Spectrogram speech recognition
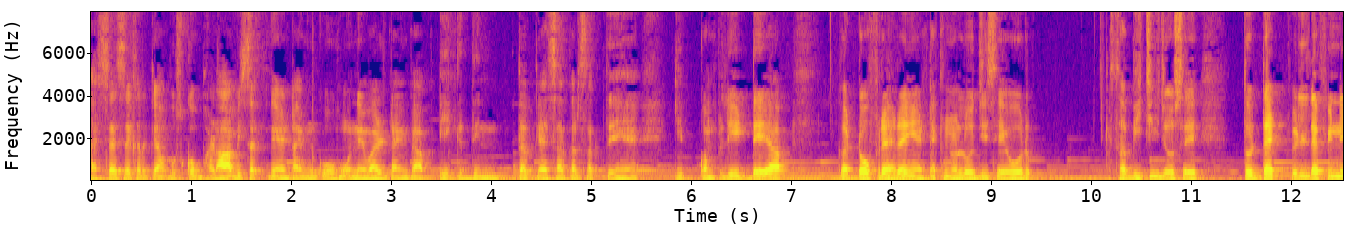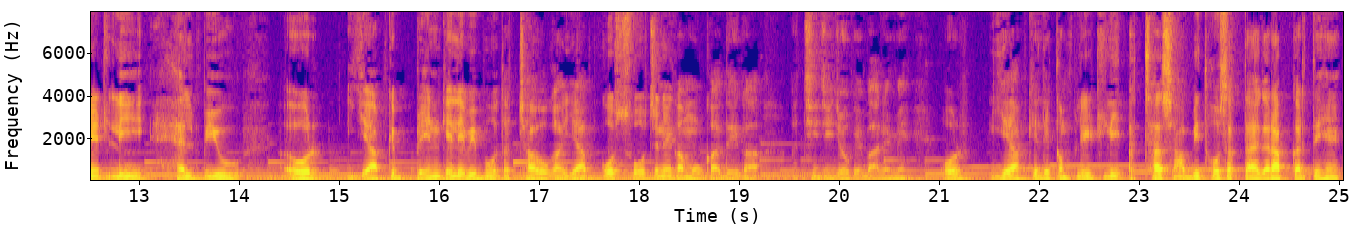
ऐसे ऐसे करके आप उसको बढ़ा भी सकते हैं टाइम को। होने वाले टाइम पे आप एक दिन तक ऐसा कर सकते हैं कि कंप्लीट डे आप कट ऑफ़ रह रहे हैं टेक्नोलॉजी से। और सभी चीज़ों से तो that will definitely help you और ये आपके ब्रेन के लिए भी बहुत अच्छा होगा, ये आपको सोचने का मौका देगा अच्छी चीज़ों के बारे में और ये आपके लिए कम्प्लीटली अच्छा साबित हो सकता है अगर आप करते हैं।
